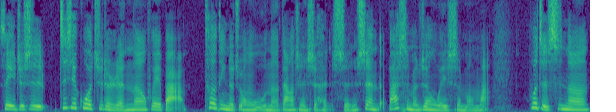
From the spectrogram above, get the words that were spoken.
所以就是这些过去的人呢，会把特定的重物呢当成是很神圣的，把什么认为什么嘛，或者是呢。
